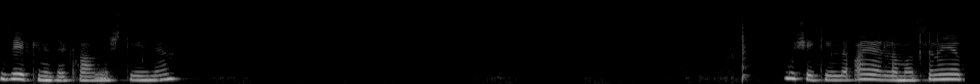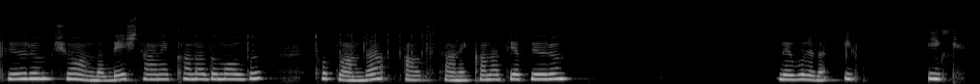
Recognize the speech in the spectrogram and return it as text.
zevkinize kalmış diyelim. Bu şekilde ayarlamasını yapıyorum. Şu anda 5 tane kanadım oldu. Toplamda 6 tane kanat yapıyorum. Ve burada ilk ilk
